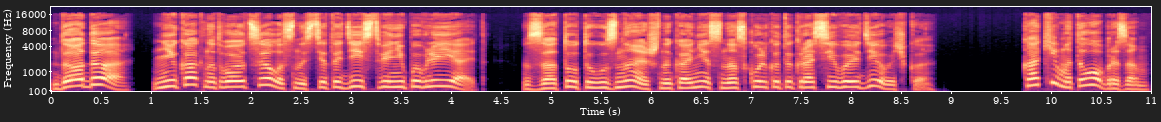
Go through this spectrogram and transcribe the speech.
«Да-да, никак на твою целостность это действие не повлияет. Зато ты узнаешь, наконец, насколько ты красивая девочка». «Каким это образом?»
